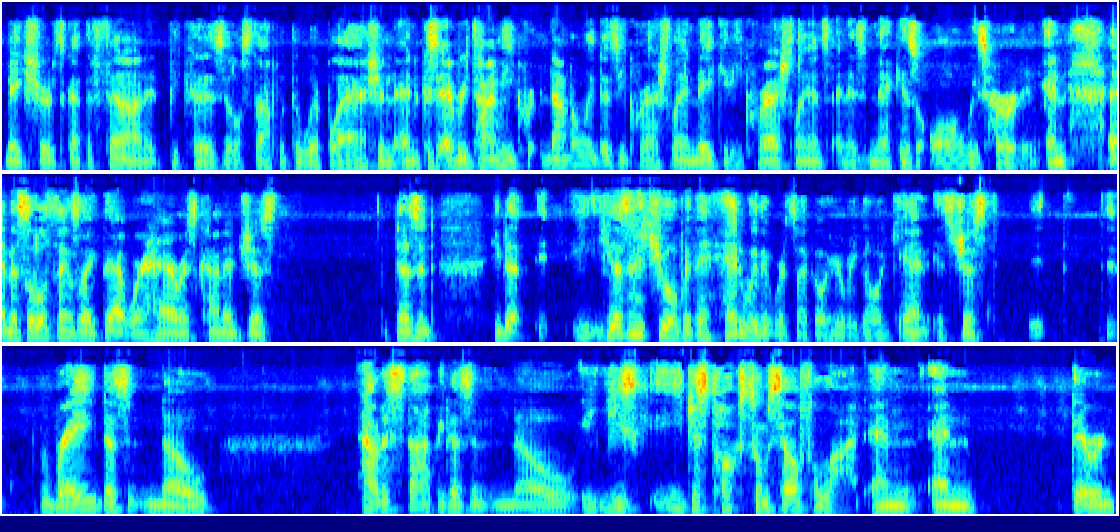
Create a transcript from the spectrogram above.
Make sure it's got the fin on it because it'll stop with the whiplash, and and because every time he cr- not only does he crash land naked, he crash lands and his neck is always hurting, and and it's little things like that where Harris kind of just doesn't he does he, doesn't hit you over the head with it where it's like oh here we go again. It's just it, it, ray doesn't know how to stop. He doesn't know he, he's he just talks to himself a lot. And and they're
